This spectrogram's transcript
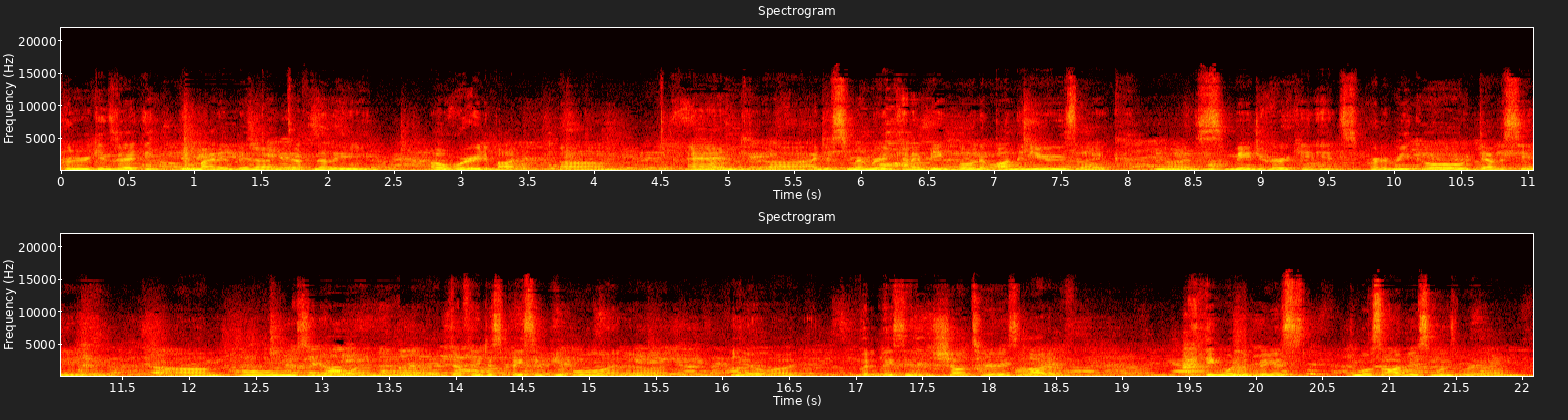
Puerto Ricans, I think they might have been uh, definitely uh, worried about it. Um, and uh, I just remember it kind of being blown up on the news, like uh, this major hurricane hits Puerto Rico, devastating um, homes, you know, and, and uh, definitely displacing people and, uh, you know, uh, put, placing them in shelters. A lot of, I think one of the biggest, the most obvious ones were, um,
